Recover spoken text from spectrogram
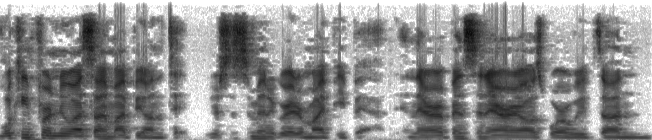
looking for a new SI might be on the table. Your system integrator might be bad, and there have been scenarios where we've done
